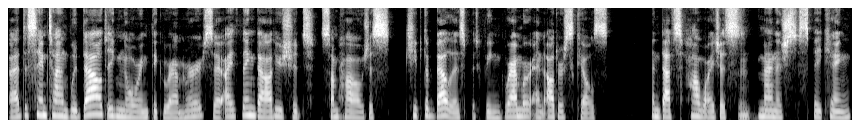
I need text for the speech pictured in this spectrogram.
at the same time without ignoring the grammar. So I think that you should somehow just keep the balance between grammar and other skills. And that's how I just mm. managed speaking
